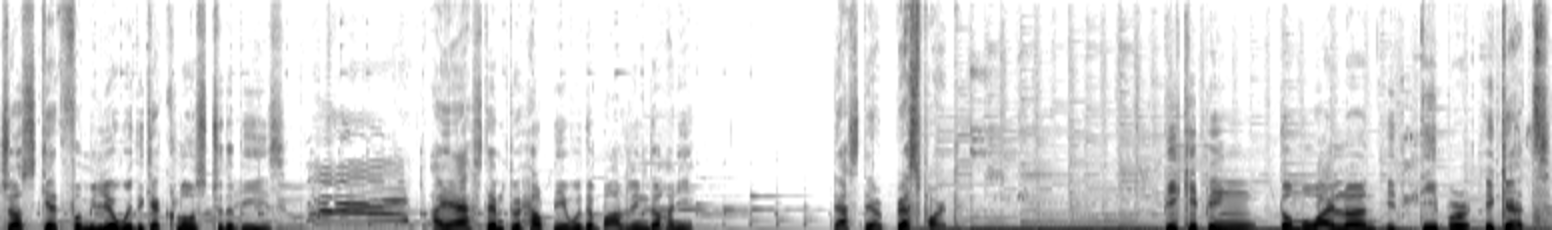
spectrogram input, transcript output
just get familiar with it, get close to the bees. I ask them to help me with the bottling the honey. That's their best part. Beekeeping, the more I learn, the deeper it gets.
